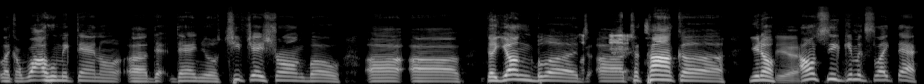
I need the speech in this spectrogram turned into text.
like a Wahoo McDaniel, uh, D- Daniels, Chief Jay Strongbow, uh, uh, the Young Bloods, uh, Tatanka. You know, Yeah. I don't see gimmicks like that.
